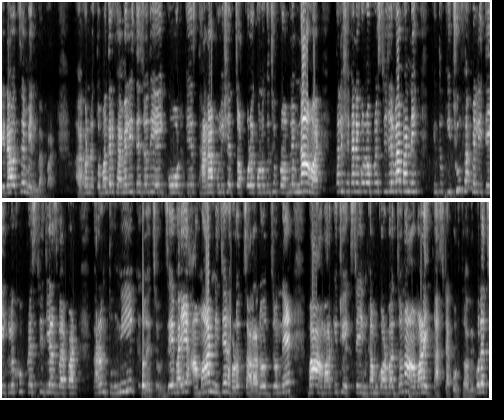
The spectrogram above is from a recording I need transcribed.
সেটা হচ্ছে মেন ব্যাপার। এখন তোমাদের ফ্যামিলিতে যদি এই কোর্ট কেস থানা, পুলিশের চক্করে কোনো কিছু প্রবলেম না হয় তাহলে সেখানে কোনো প্রেস্টিজের ব্যাপার নেই। কিন্তু কিছু ফ্যামিলিতে এগুলো খুব প্রেস্টিজিয়াস ব্যাপার। কারণ তুমি বলেছ যে, ভাই, আমার নিজের খরচ চালানোর জন্যে বা আমার কিছু এক্সট্রা ইনকাম করবার জন্য আমার এই কাজটা করতে হবে। বলেছ?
